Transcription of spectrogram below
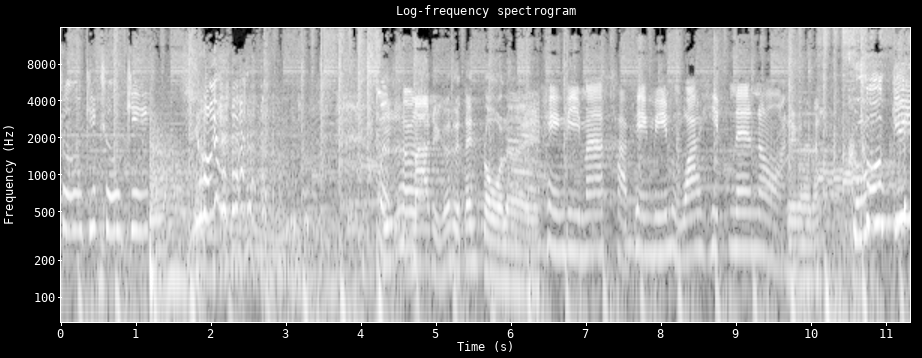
คุกกี้คุกกี้คุกกี้เหมือนเธอมาถึงก็คือเต้นโปรเลย เพลงดีมากค่ะ เพลงนี้หนูว่าฮิตแน่นอนเพลงอะไรนะคุกกี้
